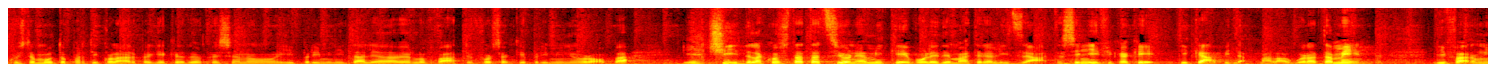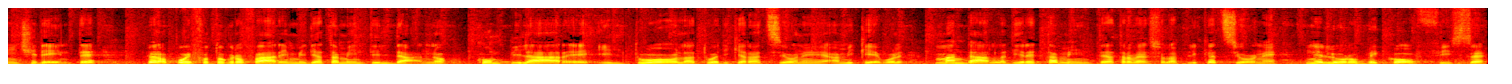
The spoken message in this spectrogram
questo è molto particolare perché credo che siano i primi in Italia ad averlo fatto e forse anche i primi in Europa, il C della constatazione amichevole dematerializzata. Significa che ti capita, malauguratamente, di fare un incidente, però puoi fotografare immediatamente il danno, compilare tuo, la tua dichiarazione amichevole, mandarla direttamente attraverso l'applicazione nel loro back office.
